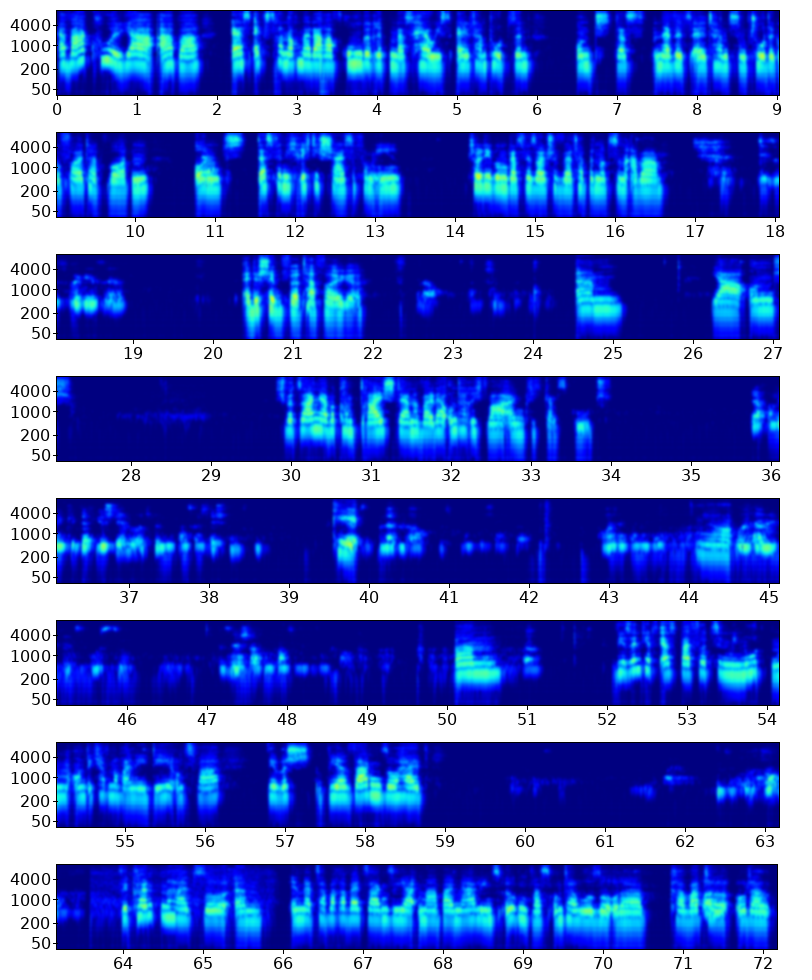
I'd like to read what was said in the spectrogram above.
Er war cool, ja, aber er ist extra nochmal darauf rumgeritten, dass Harrys Eltern tot sind und dass Nevilles Eltern zum Tode gefoltert wurden. Und das finde ich richtig scheiße von ihm. Entschuldigung, dass wir solche Wörter benutzen, aber diese Folge ist eine. eine Schimpfwörterfolge. Genau. Eine. Ähm, ja, und ich würde sagen, er bekommt drei Sterne, weil der Unterricht war eigentlich ganz gut. Ja, von mir kriegt er vier Sterne, weil ich finde uns recht echt gut. Okay, Er Neville auch das Buch geschenkt. hat. Heute von dem Buch. ja. Obwohl Harry jetzt wusste, dass er es schaffen konnte mit diesem Kauf. Ähm, wir sind jetzt erst bei 14 Minuten und ich habe noch eine Idee und zwar, wir, wir sagen so halt, wir könnten halt so, ähm, in der Zaubererwelt sagen sie ja immer bei Merlins irgendwas Unterhose oder Krawatte oder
